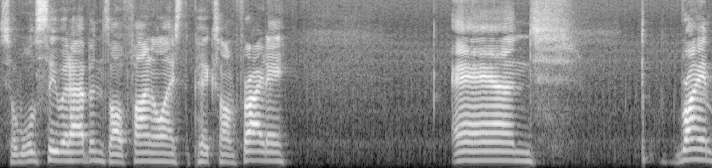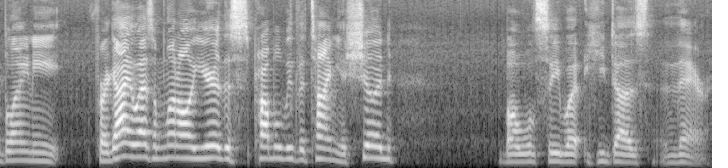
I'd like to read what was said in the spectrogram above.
So we'll see what happens. I'll finalize the picks on Friday. And Ryan Blaney For a guy who hasn't won all year, this is probably the time you should. But we'll see what he does there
